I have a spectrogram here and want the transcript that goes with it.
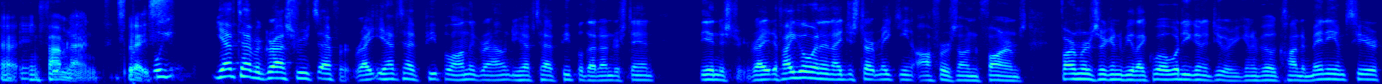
uh, in farmland space? Well, you have to have a grassroots effort, right? You have to have people on the ground. You have to have people that understand the industry, right? If I go in and I just start making offers on farms, farmers are going to be like, well, what are you going to do? Are you going to build condominiums here?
